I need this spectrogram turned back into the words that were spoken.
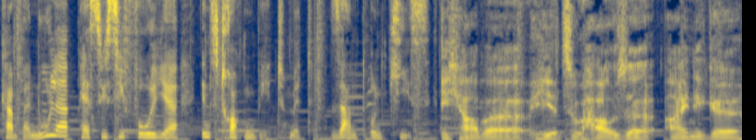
Campanula persicifolia ins Trockenbeet mit Sand und Kies. Ich habe hier zu Hause einige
